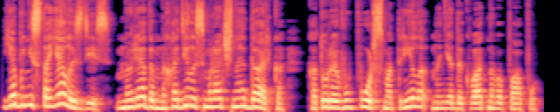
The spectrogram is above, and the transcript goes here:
Я бы не стояла здесь, но рядом находилась мрачная Дарька, которая в упор смотрела на неадекватного папу.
